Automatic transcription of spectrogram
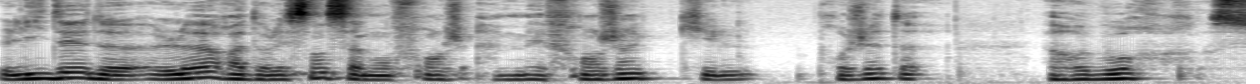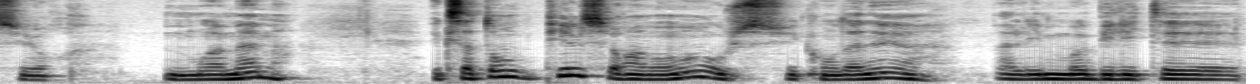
l'idée de leur adolescence à, mon à mes frangins qu'ils projettent à rebours sur moi-même et que ça tombe pile sur un moment où je suis condamné à l'immobilité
